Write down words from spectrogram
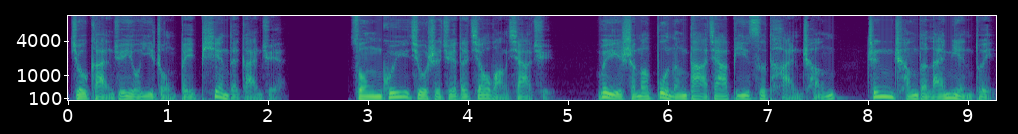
就感觉有一种被骗的感觉。总归就是觉得交往下去，为什么不能大家彼此坦诚、真诚的来面对，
